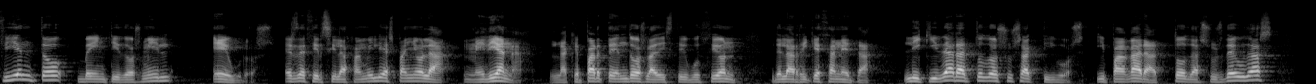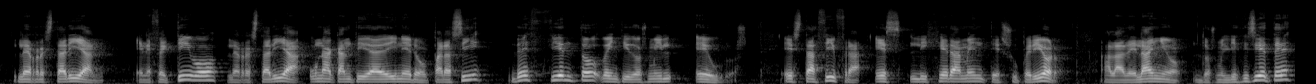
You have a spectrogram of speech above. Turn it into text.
122.000 euros. Es decir, si la familia española mediana, la que parte en dos la distribución de la riqueza neta, liquidara todos sus activos y pagara todas sus deudas, le restarían en efectivo, le restaría una cantidad de dinero para sí de 122.000 euros. Esta cifra es ligeramente superior a la del año 2017,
